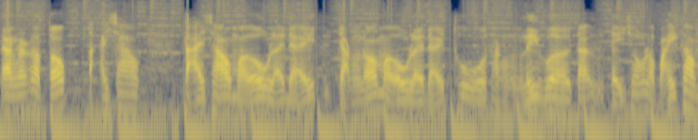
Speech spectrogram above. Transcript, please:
Đang rất là tốt. Tại sao? Tại sao MU lại để trận đó MU lại để thua thằng Liver tới tỷ số là 7 không?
